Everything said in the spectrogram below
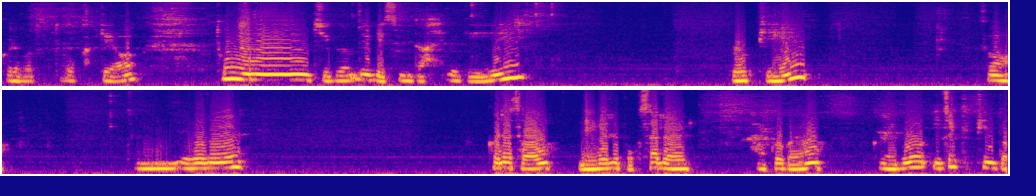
그려보도록 할게요. 도면은 지금 여기 있습니다. 여기 블록핑 그래서 저는 이거를 그래서 4개를 복사를 할 거고요. 그리고 이젝트 핀도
